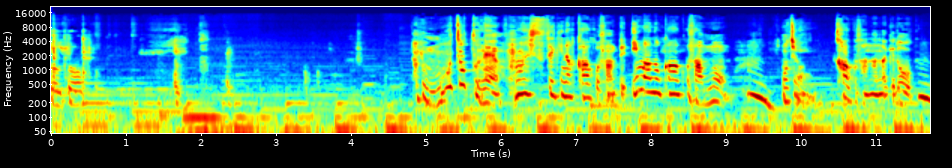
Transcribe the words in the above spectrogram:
そうそう。多分もうちょっとね、本質的な川子さんって、今の川子さんも、うんもちろん川子さんなんだけど、うんうん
